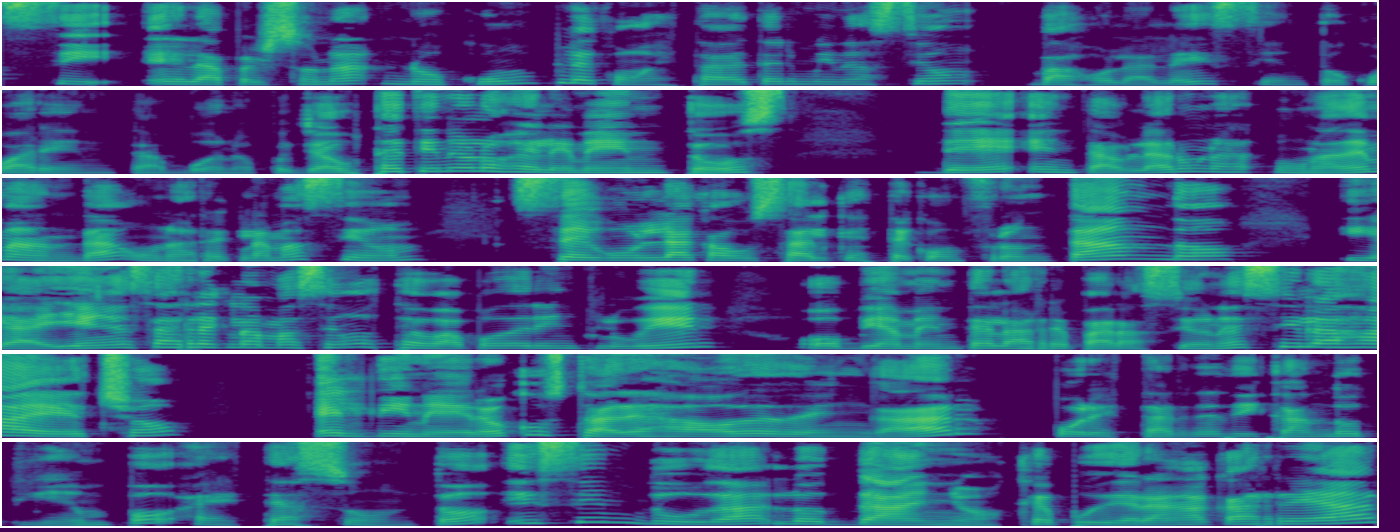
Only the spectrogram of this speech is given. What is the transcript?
si eh, la persona no cumple con esta determinación bajo la ley 140? Bueno, pues ya usted tiene los elementos de entablar una, una demanda, una reclamación, según la causal que esté confrontando, y ahí en esa reclamación usted va a poder incluir, obviamente, las reparaciones si las ha hecho, el dinero que usted ha dejado de vengar por estar dedicando tiempo a este asunto y sin duda los daños que pudieran acarrear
